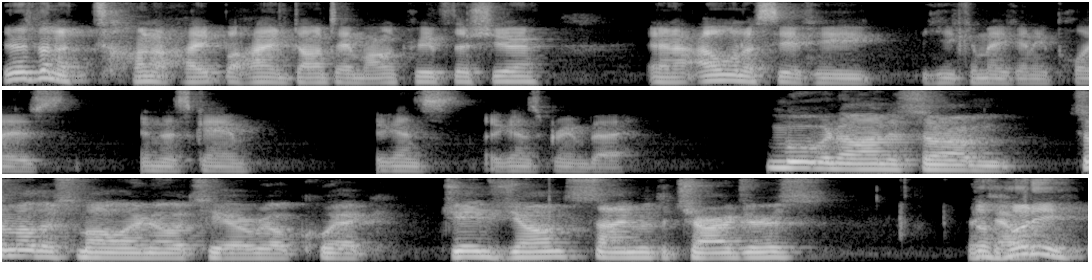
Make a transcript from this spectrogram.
there's been a ton of hype behind Donte Moncrief this year, and I want to see if he he can make any plays in this game against against Green Bay. Moving on to some some other smaller notes here, real quick. James Jones signed with the Chargers. The That- hoodie,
